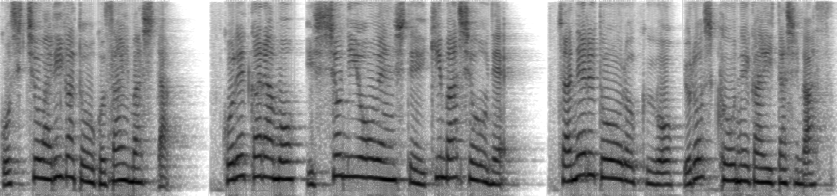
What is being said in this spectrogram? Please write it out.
ご視聴ありがとうございました。これからも一緒に応援していきましょうね。チャンネル登録をよろしくお願いいたします。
